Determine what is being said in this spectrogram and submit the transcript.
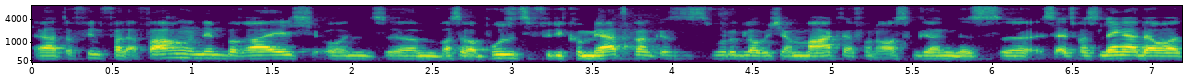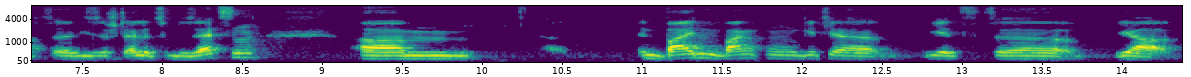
Er hat auf jeden Fall Erfahrung in dem Bereich und ähm, was aber positiv für die Commerzbank ist, es wurde, glaube ich, am Markt davon ausgegangen, dass äh, es etwas länger dauert, äh, diese Stelle zu besetzen. Ähm, in beiden Banken geht ja jetzt äh, ja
